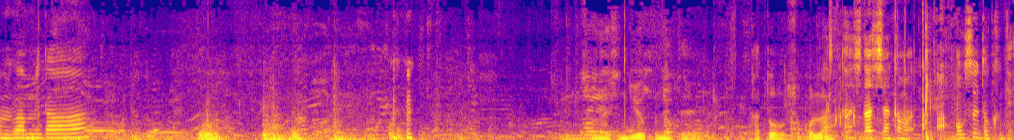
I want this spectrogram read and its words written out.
감사합니다. 저는 주문하신 뉴욕 blend gâteau chocolat? 다시 다시 잠깐만. 아, 목소리 더 크게.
